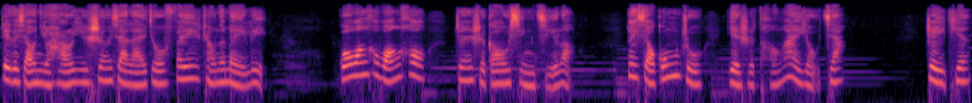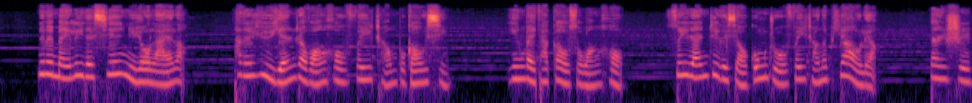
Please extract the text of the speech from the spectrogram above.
这个小女孩一生下来就非常的美丽，国王和王后真是高兴极了，对小公主也是疼爱有加。这一天，那位美丽的仙女又来了，她的预言让王后非常不高兴，因为她告诉王后，虽然这个小公主非常的漂亮，但是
